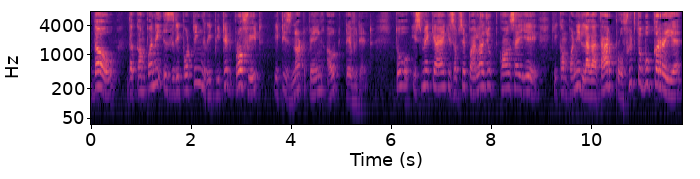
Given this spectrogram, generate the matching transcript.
दो the company is reporting repeated profit it is not paying out dividend तो इसमें क्या है कि सबसे पहला जो कौन सा है ये कि कंपनी लगातार प्रॉफिट तो बुक कर रही है,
